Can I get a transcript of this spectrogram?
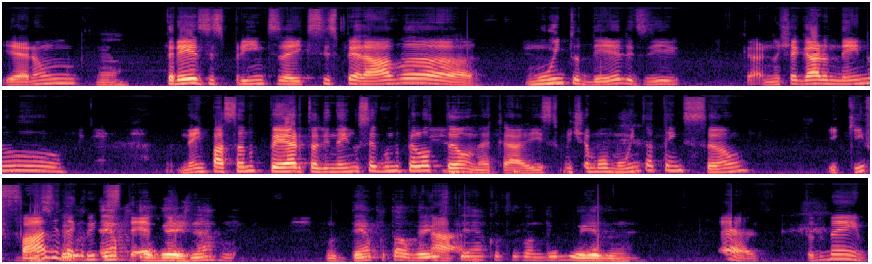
E eram é. três sprints aí que se esperava muito deles e cara, não chegaram nem no nem passando perto ali, nem no segundo pelotão, né, cara? Isso me chamou muita atenção. E que fase da Quick tempo, Step. Talvez, né? O tempo talvez ah, tenha contribuído, né? É, tudo bem.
